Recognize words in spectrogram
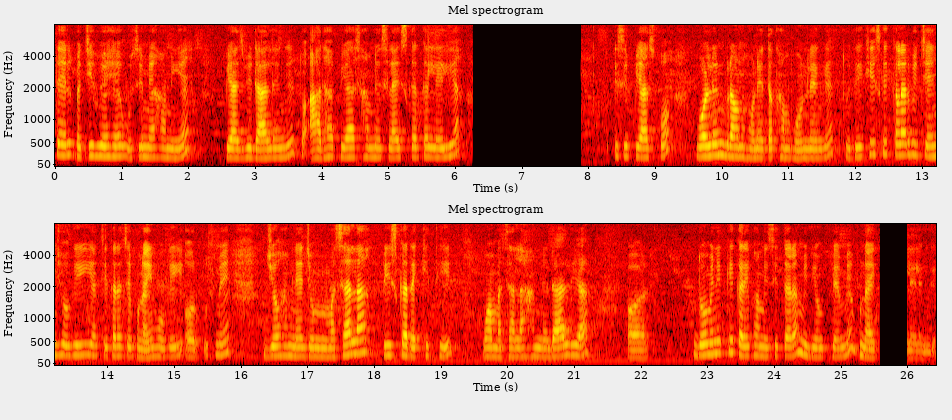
तेल बचे हुए है उसी में हम ये प्याज भी डाल देंगे। तो आधा प्याज हमने स्लाइस कर कर ले लिया। इसी प्याज को गोल्डन ब्राउन होने तक हम भून लेंगे। तो देखिए इसके कलर भी चेंज हो गई या अच्छी तरह से बुनाई हो गई और उसमें जो हमने जो मसाला पीस कर रखी थी, वह मसाला हमने डाल दिया और दो मिनट के करीब हम इसी तरह मीडियम फ्लेम में भुनाई कर ले लेंगे।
